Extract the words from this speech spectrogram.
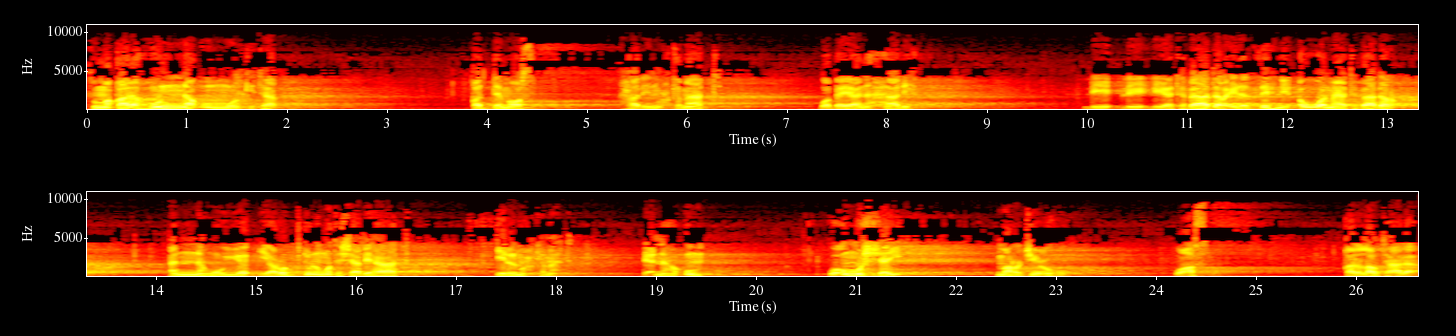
ثم قال هن أم الكتاب. قدم وصف هذه المحكمات وبيان حالها ليتبادر إلى الذهن أول ما يتبادر أنه يرد المتشابهات إلى المحكمات لأنها أم وأم الشيء مرجعه وأصله. قال الله تعالى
